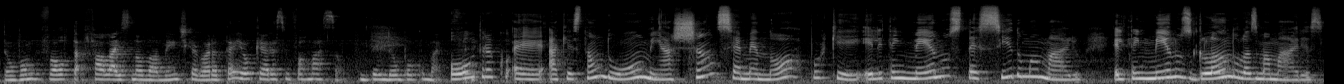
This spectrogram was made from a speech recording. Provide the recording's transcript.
Então vamos voltar falar isso novamente, que agora até eu quero essa informação, entender um pouco mais. Outra é a questão do homem, a chance é menor porque ele tem menos tecido mamário, ele tem menos glândulas mamárias.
